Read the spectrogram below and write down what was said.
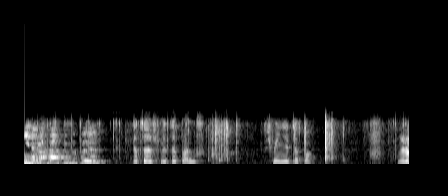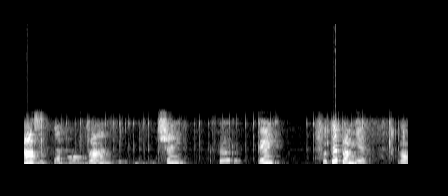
Idę na karty wypy. Ja też, mnie tepa już. Coś mnie nie tepa. Raz, dwa, trzy, cztery, pięć. No typa mnie. No.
